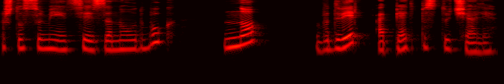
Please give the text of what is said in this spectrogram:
что сумеет сесть за ноутбук, но в дверь опять постучали.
